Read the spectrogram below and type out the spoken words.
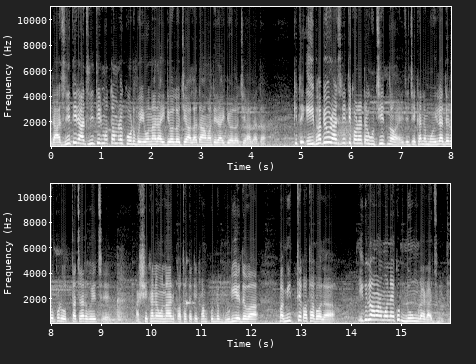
রাজনীতি রাজনীতির মতো আমরা করবই, ওনার আইডিওলজি আলাদা, আমাদের আইডিওলজি আলাদা। কিন্তু এইভাবেও রাজনীতি করাটা উচিত নয় যে যেখানে মহিলাদের ওপর অত্যাচার হয়েছে আর সেখানে ওনার কথাটাকে সম্পূর্ণ ঘুরিয়ে দেওয়া বা মিথ্যে কথা বলা এগুলো আমার মনে হয় খুব নোংরা রাজনীতি।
